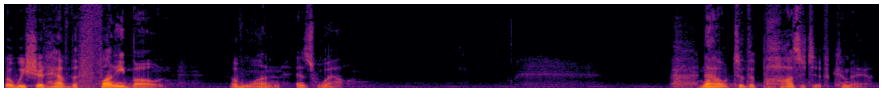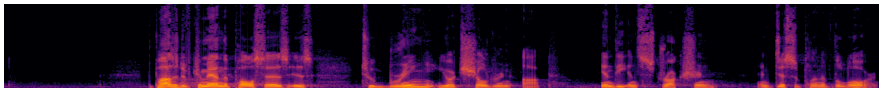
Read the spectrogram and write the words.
but we should have the funny bone of one as well. Now to the positive command. The positive command that Paul says is to bring your children up in the instruction and discipline of the Lord.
